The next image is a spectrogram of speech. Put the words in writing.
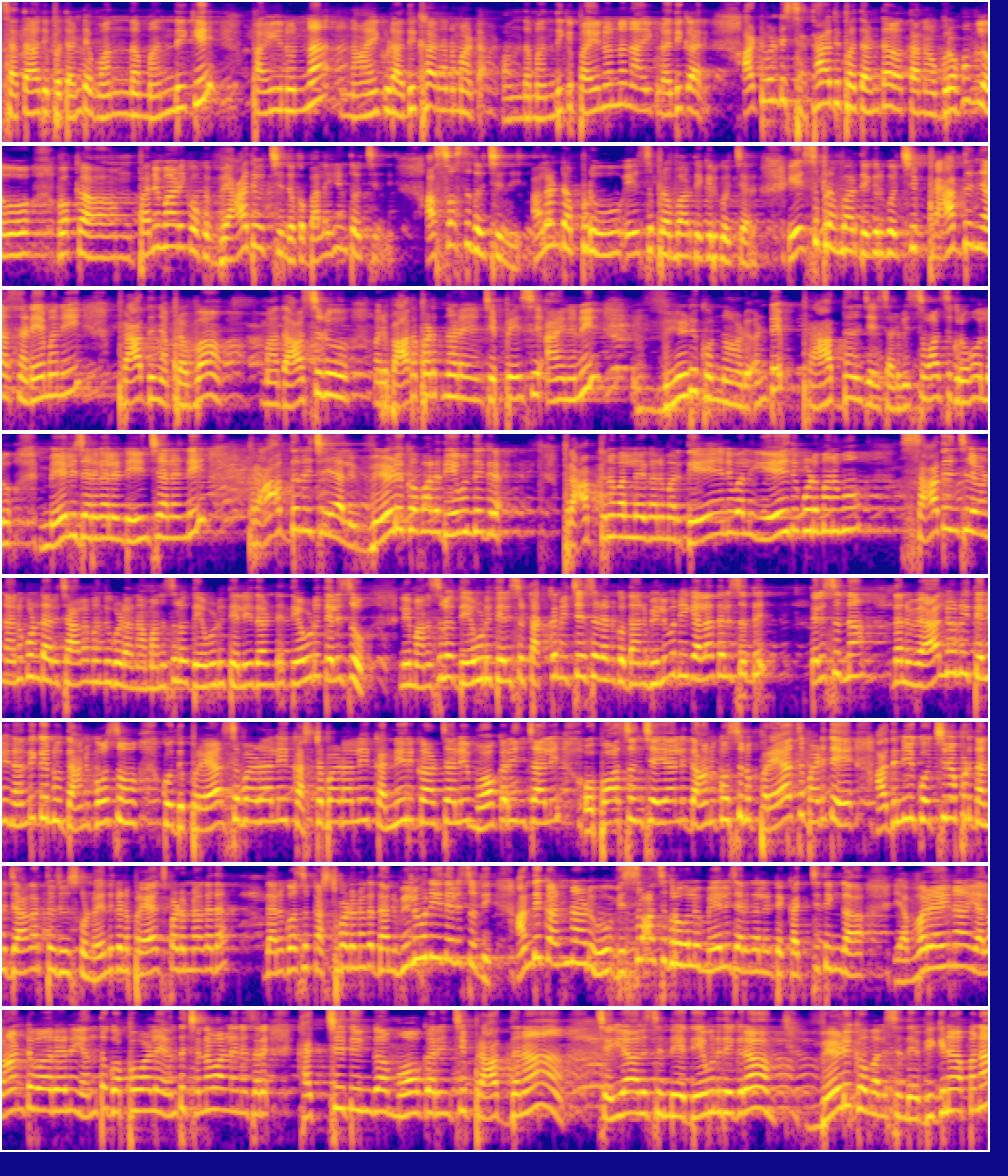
శతాధిపతి అంటే వంద మందికి పైనున్న నాయకుడు అధికారి అనమాట వంద మందికి పైనున్న నాయకుడు అధికారి. అటువంటి శతాధిపతి అంట తన గృహంలో ఒక పనివాడికి ఒక వ్యాధి వచ్చింది ఒక బలహీనత వచ్చింది అస్వస్థత వచ్చింది. అలాంటప్పుడు యేసుప్రభు వారి దగ్గరికి వచ్చారు. యేసుప్రభు ప్రభువారి దగ్గరికి వచ్చి ప్రార్థన చేస్తున్నాడు. ఏమని? ప్రార్థన ప్రభా మా దాసుడు మరి బాధపడుతున్నాడే అని చెప్పేసి ఆయనని వేడుకున్నాడు. అంటే ప్రార్థన చేశాడు. విశ్వాస గృహంలో మేలు జరగాలంటే ఏం చేయాలండి? ప్రార్థన చేయాలి వేడుకోవాలి దేవుని దగ్గర. ప్రార్థన వల్లే కానీ మరి దేని వల్ల ఏది కూడా మనము సాధించలేమండి అనుకుంటారు చాలామంది కూడా. నా మనసులో దేవుడు తెలియదు అంటే దేవుడు తెలుసు. నీ మనసులో దేవుడు తెలుసు టక్కని ఇచ్చేసాడు అనుకో దాని విలువ నీకు ఎలా తెలుస్తుంది తెలుసుద్దా? దాని వాల్యూ నీకు తెలియదు. అందుకే నువ్వు దానికోసం కొద్ది ప్రయాసపడాలి కష్టపడాలి కన్నీరు కార్చాలి మోకరించాలి ఉపవాసం చేయాలి. దానికోసం నువ్వు ప్రయాసపడితే అది నీకు వచ్చినప్పుడు దాన్ని జాగ్రత్తగా చూసుకుంటావు ఎందుకంటే ప్రయాసపడున్నావు కదా. దానికోసం కష్టపడి దాని విలువ నీకు తెలుస్తుంది అందుకన్నాడు విశ్వాస గృహలు మేలు జరగాలంటే ఖచ్చితంగా ఎవరైనా ఎలాంటి వారైనా ఎంత గొప్పవాళ్ళైనా ఎంత చిన్నవాళ్ళైనా సరే ఖచ్చితంగా మోకరించి ప్రార్థన చేయాల్సిందే. దేవుని దగ్గర వేడుకోవలసిందే విజ్ఞాపన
